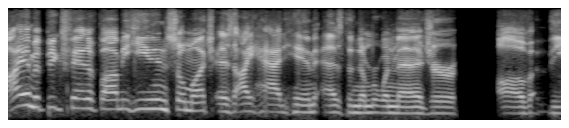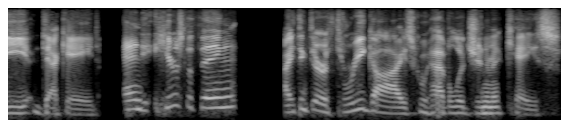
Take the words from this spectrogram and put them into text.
I am a big fan of Bobby Heenan so much as I had him as the number one manager of the decade. And here's the thing I think there are three guys who have a legitimate case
